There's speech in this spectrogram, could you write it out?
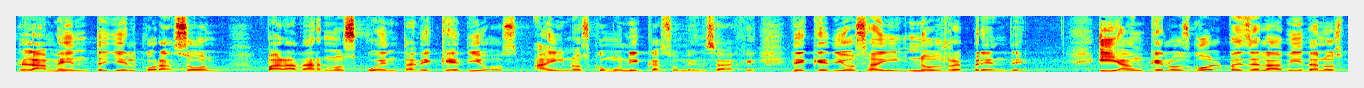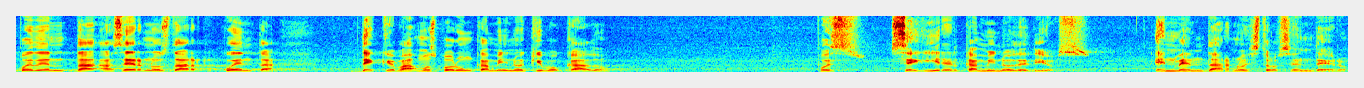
la mente y el corazón para darnos cuenta de que Dios ahí nos comunica su mensaje, de que Dios ahí nos reprende. Y aunque los golpes de la vida nos pueden hacernos dar cuenta de que vamos por un camino equivocado, pues seguir el camino de Dios, enmendar nuestro sendero.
